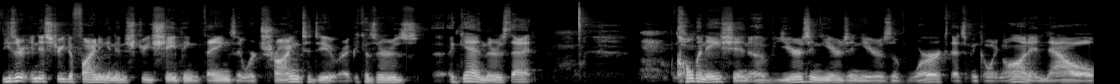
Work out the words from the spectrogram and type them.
these are industry defining and industry shaping things that we're trying to do right because there's again there's that culmination of years and years and years of work that's been going on and now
